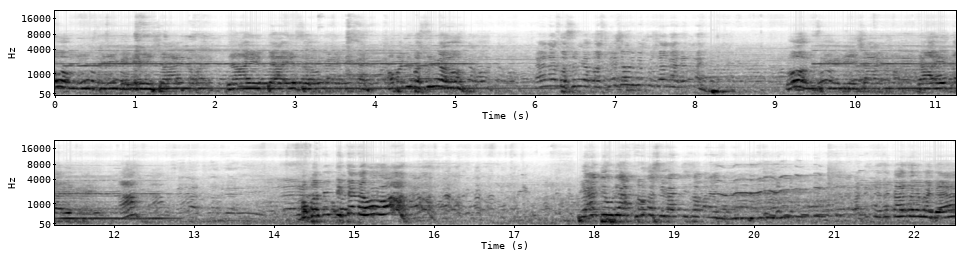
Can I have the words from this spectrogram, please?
ओम श्री गणेशाय नमः. सर्व काही बसून घ्या हो. नाही नाही बसून घ्या. बसल्याशिवाय मी पूजा घालत नाही. ओम श्री गणेशाय नमः. त्याय आहे हा अहो, तिथे नाही हो, हो. हो हो. या तेवढी आठवण कशी लागते म्हणायचं आणि त्याचं काय झालं माहिती आहे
